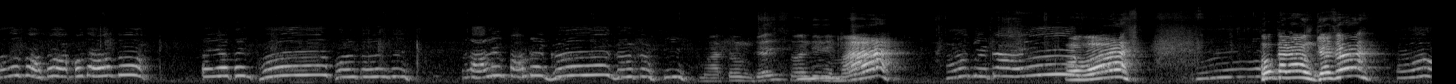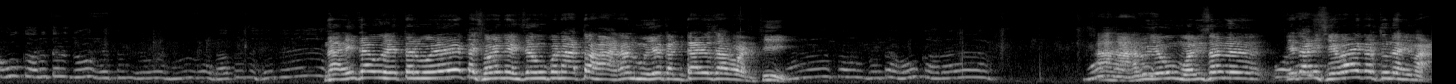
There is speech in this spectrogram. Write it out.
અને પાછો આખો તો તૈયાર થઈને ફર ફર કરે છે. લાલી પાવડર ગ ગ કરતી માં તો ઊંઘે છે શાંતિથી. માં! હા બેટા આવ્યો ઓવા હા શું કરવા છો? હા, હું કરું તને જો હેતન જોવાનું નહીં ને. જવું હેતર મોએ નહીં જવું પણ આ તો હારણ મુએ કંટાળ્યો હું કરે આ હારું એવું મળ્યું છે ને કે તારી સેવાય કરતું નહીં માં.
